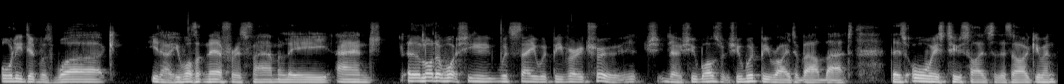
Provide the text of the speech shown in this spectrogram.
all he did was work you know he wasn't there for his family and a lot of what she would say would be very true. It, you know she was she would be right about that. There's always two sides to this argument.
